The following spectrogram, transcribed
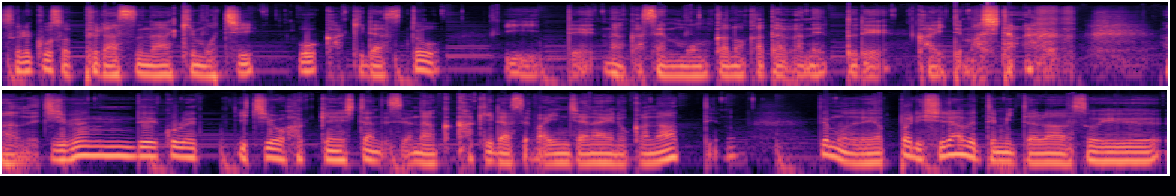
それこそプラスな気持ちを書き出すといいってなんか専門家の方がネットで書いてました。あの、ね、自分でこれ一応発見したんですよ。なんか書き出せばいいんじゃないのかなっていうの。でもねやっぱり調べてみたらそういう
